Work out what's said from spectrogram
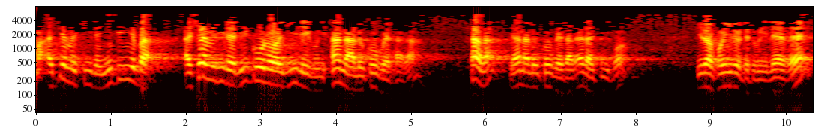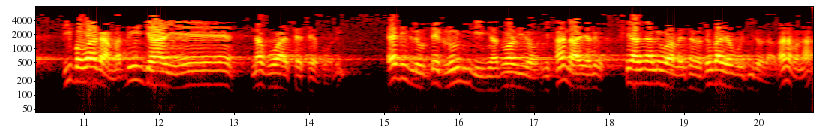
မှအကျင့်မရှိတဲ့ညီတိညစ်ပတ်အရှက်မရှိတဲ့ဒီကိုယ်တော်ကြီးတွေကိုဟန္တာလို့ကိုယ်ွယ်ထားတာဟုတ်လားယန္တာလို့ကိုယ်ွယ်ထားတာအဲ့ဒါကြည့်ပေါ့ပြီးတော့ဘုန်းကြီးတို့တူလည်းပဲဒီဘဝကမသေးကြရင်နောက်ဘဝဆက်ဆက်ပေါ့လေ အဲ့ဒီလိုတက်ကရုံးကြီးတွေများသွားပြီးတော့ယဟန္တာရဲ့လို့ဆရာများလို့ရမယ်ဆိုတော့ဒုက္ခရောက်ဖို့ရှိတော့တာဟုတ်တယ်မလား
